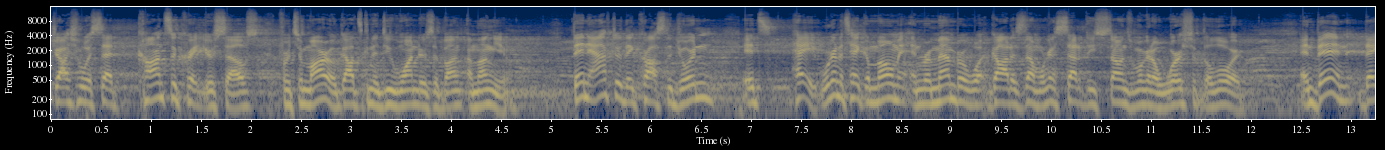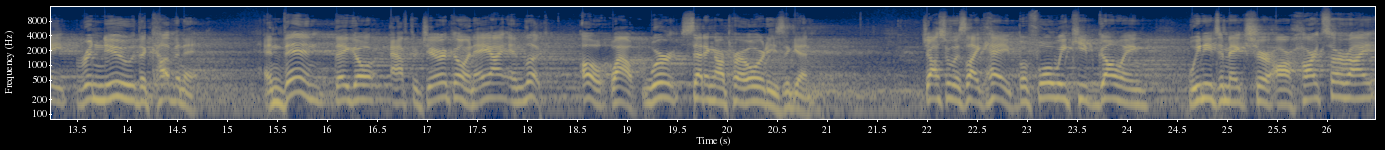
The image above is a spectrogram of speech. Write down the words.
Joshua said, Consecrate yourselves, for tomorrow God's gonna do wonders among you. Then, after they crossed the Jordan, it's, hey, we're gonna take a moment and remember what God has done. We're gonna set up these stones and we're gonna worship the Lord. And then they renew the covenant. And then they go after Jericho and Ai, and look, oh, wow, we're setting our priorities again. Joshua was like, hey, before we keep going, we need to make sure our hearts are right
